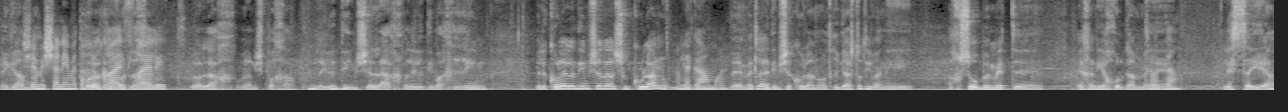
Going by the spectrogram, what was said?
לגמרי. שמשנים את כל החברה הכבוד לכם. הישראלית. לא לך ולמשפחה, לילדים שלך ולילדים האחרים, ולכל הילדים של, של כולנו. לגמרי. באמת לילדים של כולנו. את ריגשת אותי ואני אחשוב באמת אה, איך אני יכול גם אה, תודה. לסייע.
